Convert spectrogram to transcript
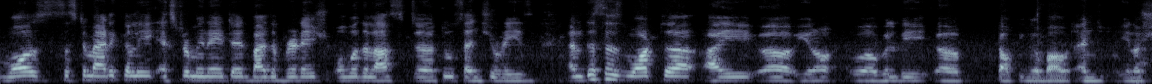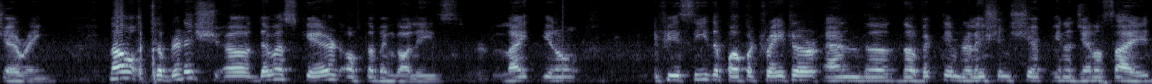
was systematically exterminated by the British over the last uh, two centuries, and this is what uh, I, uh, you know, uh, will be talking about and you know sharing. Now, the British they were scared of the Bengalis, like you know if you see the perpetrator and the victim relationship in a genocide,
